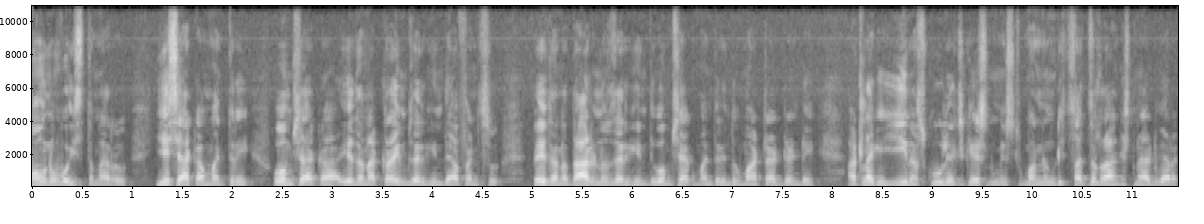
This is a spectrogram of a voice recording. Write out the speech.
మౌనం వహిస్తున్నారు? ఏ శాఖ మంత్రి? హోంశాఖ ఏదైనా క్రైమ్ జరిగింది అఫెన్స్. ఏదైనా దారుణం జరిగింది హోంశాఖ మంత్రి ఎందుకు మాట్లాడండి అట్లాగే ఈయన స్కూల్ ఎడ్యుకేషన్ మినిస్టర్ మన నుండి సజ్జల రామకృష్ణ నాయుడు గారు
